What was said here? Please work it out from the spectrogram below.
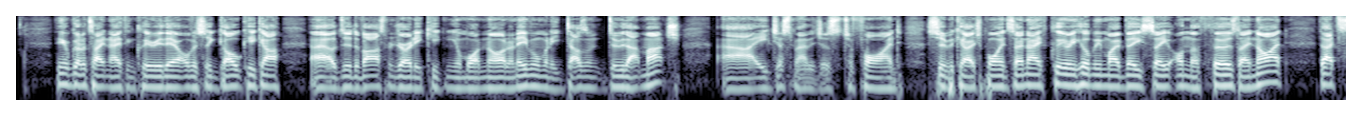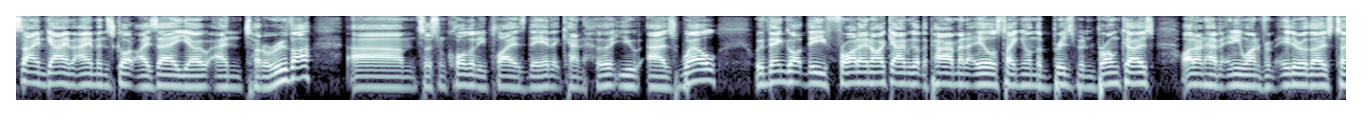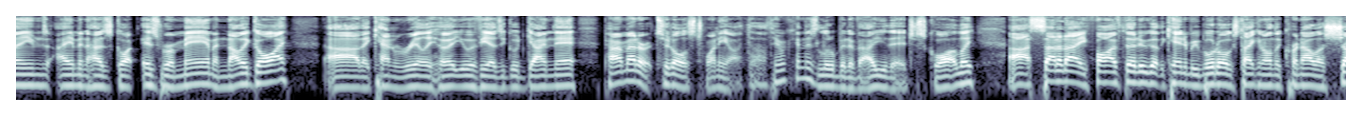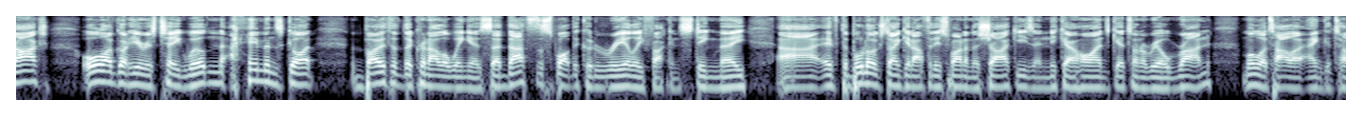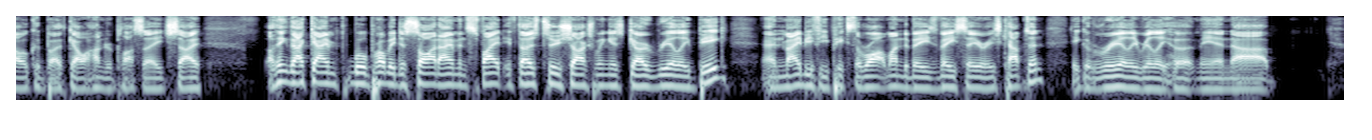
I think I've got to take Nathan Cleary there. Obviously, goal kicker. Uh, I'll do the vast majority of kicking and whatnot. And even when he doesn't do that much, uh, he just manages to find super coach points. So Nath Cleary, he'll be my VC on the Thursday night. That same game, Eamon's got Isaiah Yo and Totaruva. Um, so some quality players there that can hurt you as well. We've then got the Friday night game. We've got the Parramatta Eels taking on the Brisbane Broncos. I don't have anyone from either of those teams. Eamon has got Ezra Mam, another guy uh, that can really hurt you if he has a good game there. Parramatta at $2.20. I, th- I think there's a little bit of value there just quietly. Uh, Saturday, 5.30, we've got the Canterbury Bulldogs taking on the Cronulla Sharks. All I've got here is Teig Wilton. Eamon's got both of the Cronulla wingers, so that's the spot that could really fucking sting me. Uh, if the Bulldogs don't get up for this one and the Sharkies and Nicho Hynes gets on a real run, Mulitalo and Katoa could both go 100 plus each. So I think that game will probably decide Eamon's fate if those two Sharks wingers go really big, and maybe if he picks the right one to be his VC or his captain, he could really, really hurt me and uh,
